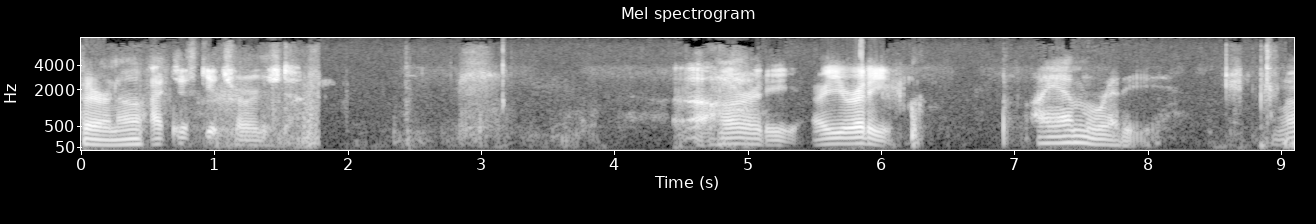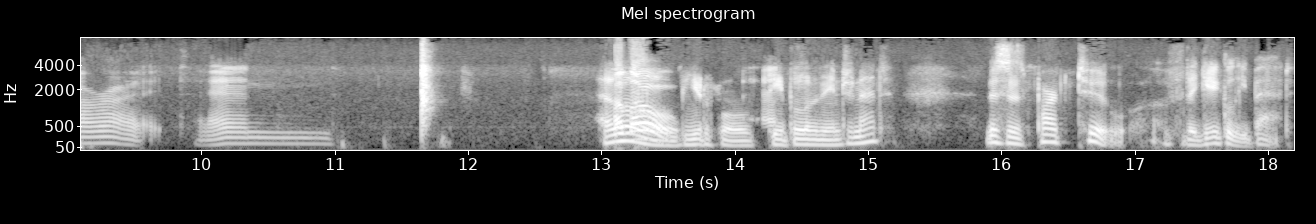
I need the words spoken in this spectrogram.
Fair enough. I just get charged. Alrighty, are you ready? I am ready. Alright, and Hello, Hello. beautiful people of the internet. This is part two of the Giggly Bat.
